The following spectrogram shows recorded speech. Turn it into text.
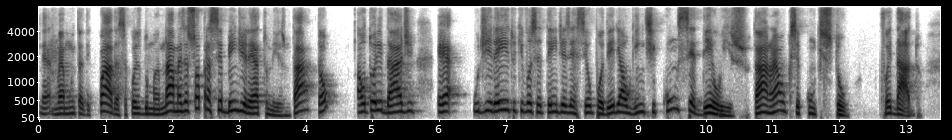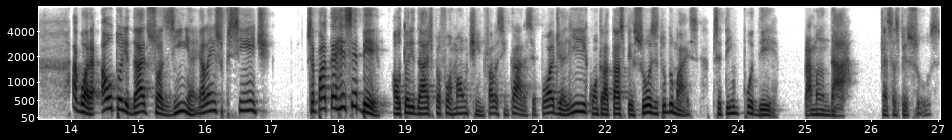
né, não é muito adequada, essa coisa do mandar, mas é só para ser bem direto mesmo, tá? Então, autoridade é o direito que você tem de exercer o poder e alguém te concedeu isso, tá? Não é algo que você conquistou, foi dado. Agora, a autoridade sozinha, ela é insuficiente. Você pode até receber autoridade para formar um time. Fala assim, cara, você pode ali contratar as pessoas e tudo mais. Você tem o poder para mandar essas pessoas.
